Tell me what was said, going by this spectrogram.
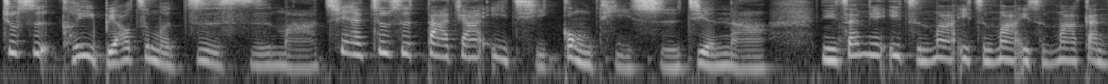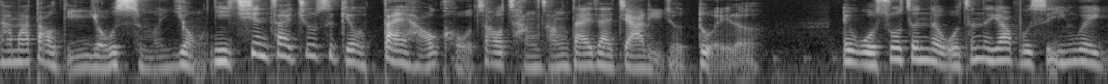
就是可以不要这么自私吗？现在就是大家一起共体时间呐、你在那边一直骂，一直骂，一直骂，干他妈到底有什么用？你现在就是给我戴好口罩，常常待在家里就对了。诶，我说真的，我真的要不是因为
